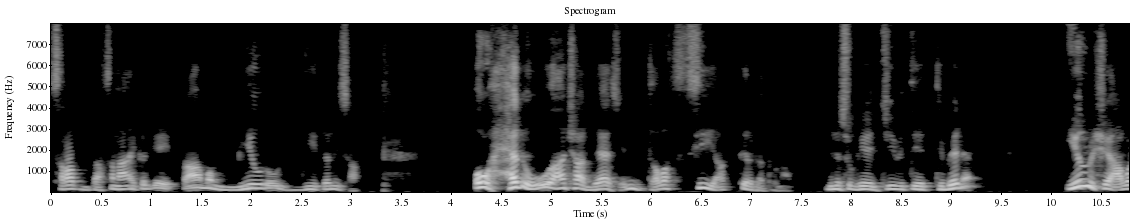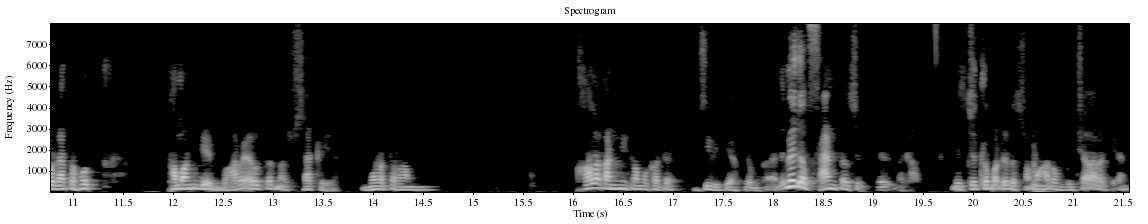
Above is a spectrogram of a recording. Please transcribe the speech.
සරත් දසනායකගේ තාම මියුරු ගීත නිසා. ඔහු හැදූ ආචාර්දෑසින් දවස් සීයක් තිරගත වුණා. මිනිසුගේ ජීවිතයේ තිබෙන ඊර්ෂාව නැතහොත් තමන්ගේ භාරයව කරන සැකය මොනතරම් කාලකන්නිකමකට ජීවිතයක් යොමු කරද මේක ෆැන්ටසි ෆිල්ම් එකක් මේ චිත්‍රපටයට සමහර විචාරකයන්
